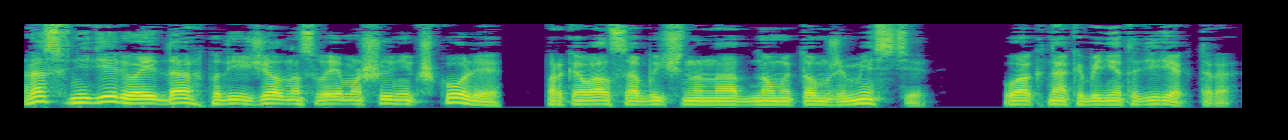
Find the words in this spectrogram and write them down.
Раз в неделю Айдар подъезжал на своей машине к школе, парковался обычно на одном и том же месте, у окна кабинета директора.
